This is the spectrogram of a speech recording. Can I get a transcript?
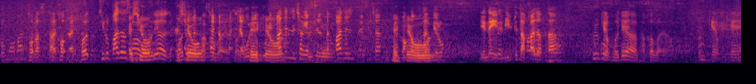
롬만 거, 잡았어 다시 거, 다시. 거, 뒤로 빠져서 에시온, 거리가 에시온. 거리를 살짝 바꿔봐요 우리. 빠지는 척 해보자. 딱 빠지는 척 해보자. 에시온. 왕관 반대로. 얘네 밑에 다 빠졌다. 풀고 오케이, 거리가 바꿔봐요. 오케이 오케이.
